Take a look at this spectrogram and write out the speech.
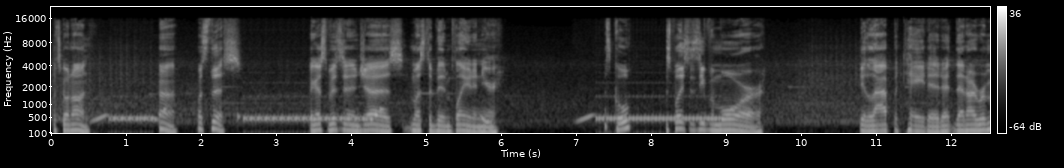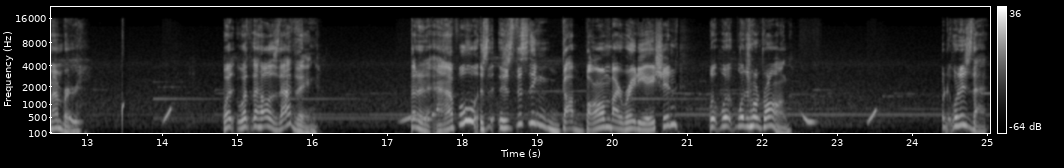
What's going on? Huh. What's this? I guess Vincent and Jas must have been playing in here. That's cool. This place is even more dilapidated than I remember. What what the hell is that thing? Is that an apple? Is is this thing got bombed by radiation? What what what is wrong? What what is that?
